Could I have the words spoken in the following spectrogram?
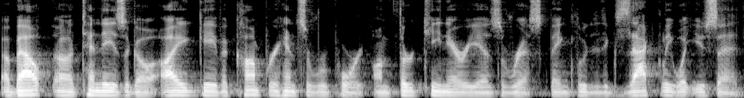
About uh, 10 days ago, I gave a comprehensive report on 13 areas of risk. They included exactly what you said,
